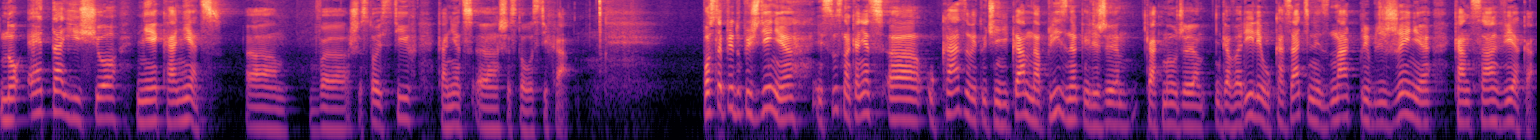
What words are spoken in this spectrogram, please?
но это еще не конец. А, в шестой стих, конец э, шестого стиха. После предупреждения Иисус, наконец, э, указывает ученикам на признак, или же, как мы уже говорили, указательный знак приближения конца века.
